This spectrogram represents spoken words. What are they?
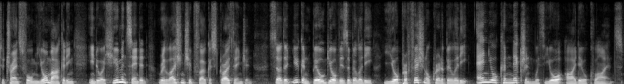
to transform your marketing into a human centered, relationship focused growth engine so that you can build your visibility, your professional credibility, and your connection with your ideal clients.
